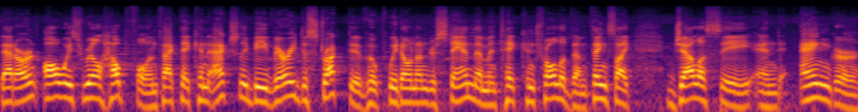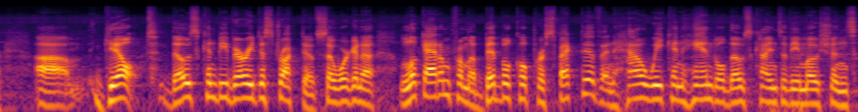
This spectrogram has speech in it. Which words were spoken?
that aren't always real helpful. In fact, they can actually be very destructive if we don't understand them and take control of them. Things like jealousy and anger. Um, guilt, those can be very destructive. So, we're going to look at them from a biblical perspective and how we can handle those kinds of emotions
